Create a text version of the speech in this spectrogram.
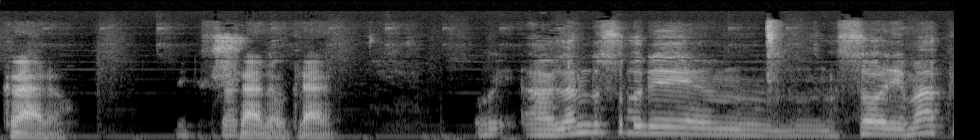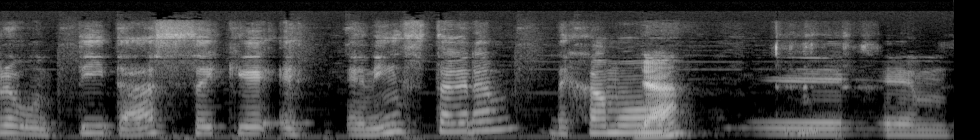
Claro, Exacto. claro, claro. Hablando sobre, mm, sobre más preguntitas, sé que en Instagram dejamos ¿Ya? eh, em,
